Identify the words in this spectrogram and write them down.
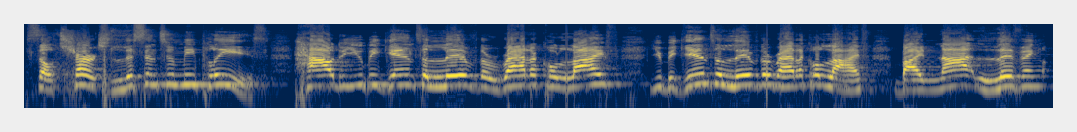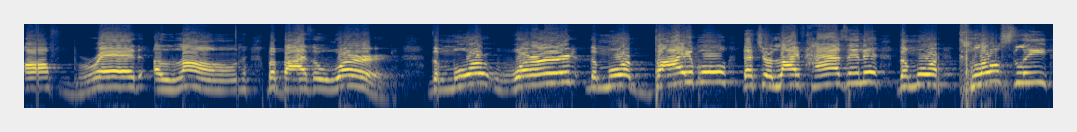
So, church, listen to me, please. How do you begin to live the radical life? You begin to live the radical life by not living off bread alone, but by the word. The more word, the more Bible that your life has in it, the more closely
